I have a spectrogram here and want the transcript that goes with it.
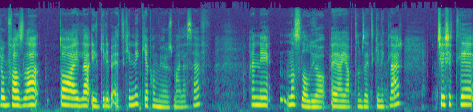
çok fazla doğayla ilgili bir etkinlik yapamıyoruz maalesef. Hani nasıl oluyor eğer yaptığımız etkinlikler? Çeşitli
